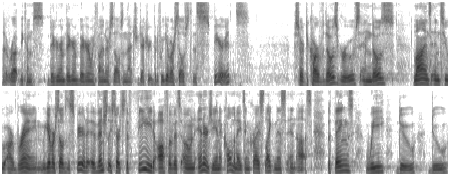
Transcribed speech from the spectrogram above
that rut becomes bigger and bigger and bigger, and we find ourselves in that trajectory. But if we give ourselves to the Spirit, start to carve those grooves and those lines into our brain. We give ourselves the Spirit, it eventually starts to feed off of its own energy and it culminates in Christ's likeness in us. The things we do do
